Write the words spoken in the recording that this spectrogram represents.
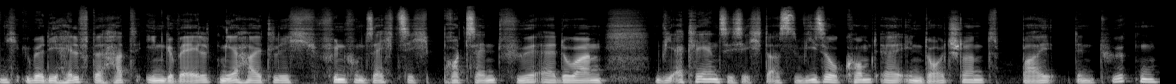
Nicht über die Hälfte hat ihn gewählt, mehrheitlich 65 Prozent für Erdogan. Wie erklären Sie sich das? Wieso kommt er in Deutschland bei den Türken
